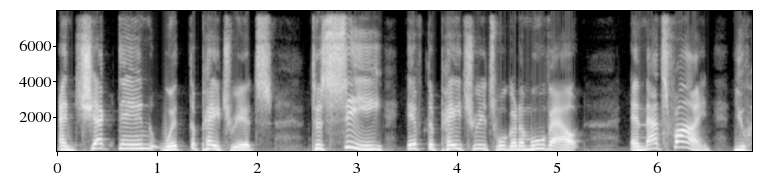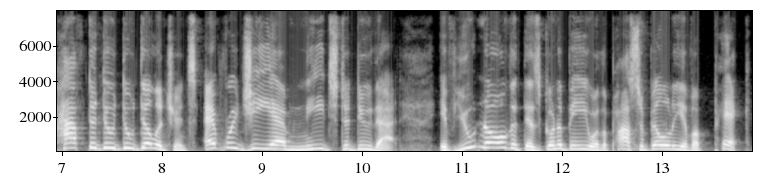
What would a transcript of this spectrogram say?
and checked in with the Patriots to see if the Patriots were going to move out. And that's fine. You have to do due diligence. Every GM needs to do that. If you know that there's going to be or the possibility of a pick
